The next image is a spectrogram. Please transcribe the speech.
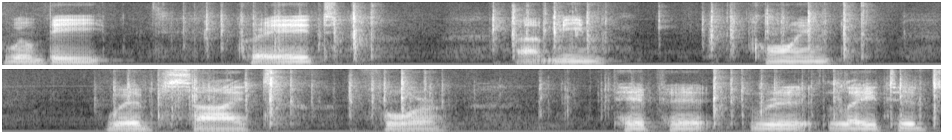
will be create a meme coin website for Pepe related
